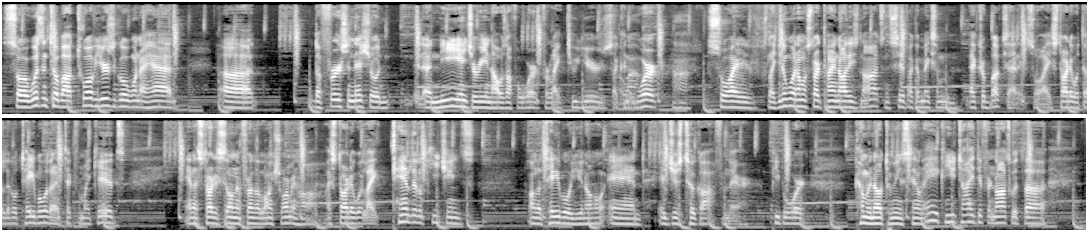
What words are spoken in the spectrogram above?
So it wasn't until about 12 years ago when I had uh, the first initial uh, knee injury, and I was off of work for like two years. I couldn't wow. work. Uh-huh. So I was like, you know what? I'm gonna start tying all these knots and see if I can make some extra bucks at it. So I started with a little table that I took for my kids, and I started selling in front of the Longshoreman Hall. I started with like 10 little keychains on the table, you know, and it just took off from there. People were coming up to me and saying, "Hey, can you tie different knots with, uh,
